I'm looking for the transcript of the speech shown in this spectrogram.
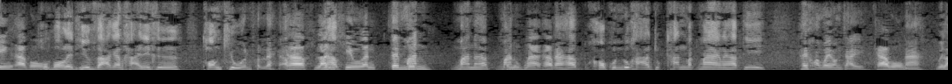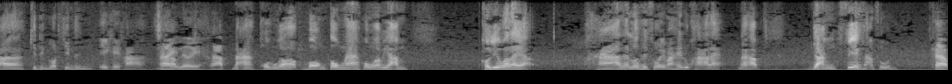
ริง ๆ ครับผม ผมบอกเลยทีมอุตสาหการขายนี่คือ ท้องคิวกันหมดแล้วครับรันนะคิวกันแต่มันสุดมันนะครับมันสนุกมากครับนะครับ ขอบคุณลูกค้าทุกท่านมาก ๆนะครับ ที่ ให้ความไว้วางใจๆครับผมนะ เวลาคิดถึงรถคิดถึง AK คาใช่เลยครับนะผมก็บอกตรงนะ ผมก็พยายามเขาเรียกว่าอะไรอะ หาแต่รถสวยๆมาให้ลูกค้าแหละนะครับ อย่าง FX 30 ครับ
